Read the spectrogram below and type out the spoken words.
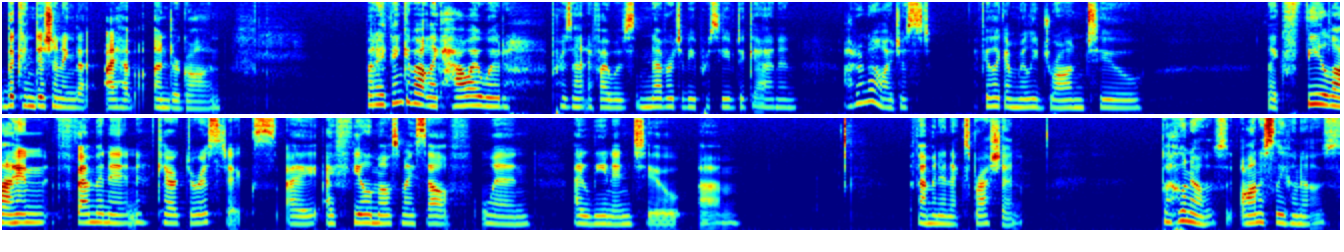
the conditioning that I have undergone. But I think about like how I would present if I was never to be perceived again and I don't know, I just feel like I'm really drawn to like feline feminine characteristics. I I feel most myself when I lean into um, feminine expression. But who knows? Honestly, who knows?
